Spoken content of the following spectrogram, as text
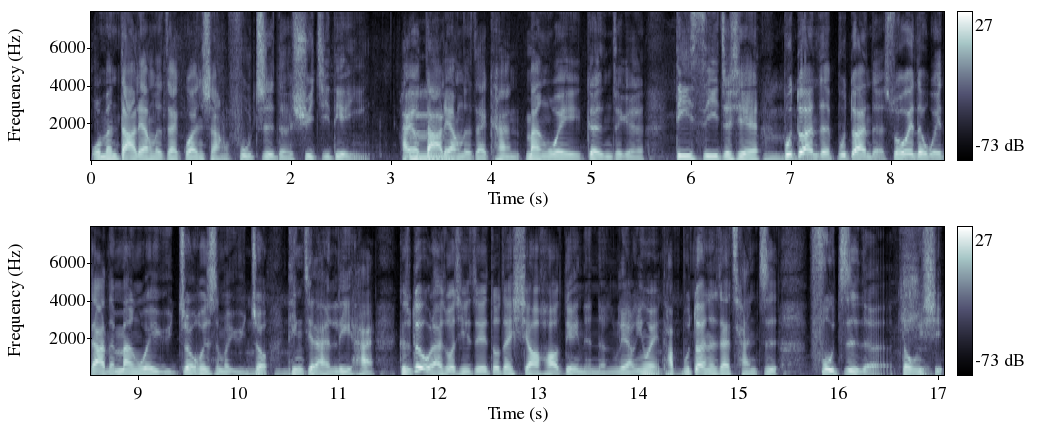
我们大量的在观赏复制的续集电影，还有大量的在看漫威跟这个 DC 这些不断的不断的所谓的伟大的漫威宇宙或者什么宇宙，听起来很厉害，可是对我来说，其实这些都在消耗电影的能量，因为它不断的在产制复制的东西。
